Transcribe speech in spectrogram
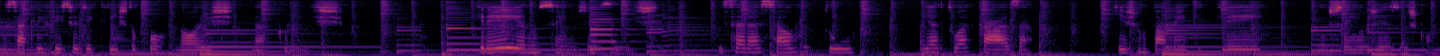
no sacrifício de Cristo por nós na cruz. Creia no Senhor Jesus e serás salvo tu e a tua casa, que juntamente crê no Senhor Jesus contigo.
